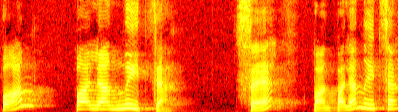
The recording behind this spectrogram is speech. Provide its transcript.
Пан Паляниця. Це пан Паляниця.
